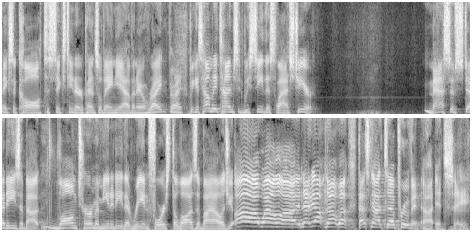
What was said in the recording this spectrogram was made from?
makes a call to 1600 Pennsylvania Avenue, right? Right. Because how many times did we see this last year? Massive studies about long-term immunity that reinforce the laws of biology. Oh well, uh, no, no, well, that's not uh, proven. Uh, it's a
